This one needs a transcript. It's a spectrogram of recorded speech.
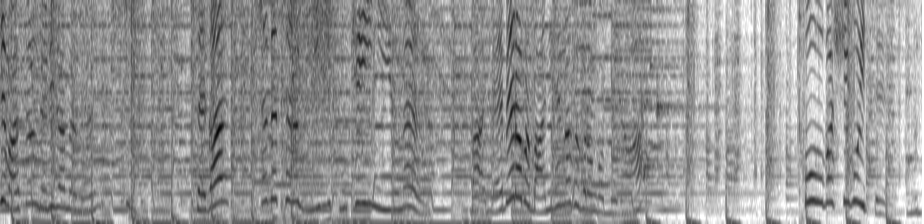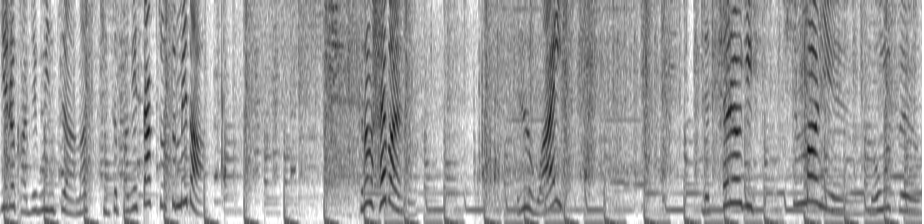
다시 말씀드리자면은 제가 최대 체력 29K인 이유는 마- 레벨업을 많이 해놔서 그런 겁니다. 토우가 쉬고 있대. 무기를 가지고 있지 않아 기습하기 딱 좋습니다. 그럼 해봐야 돼. 일로 와이. 내 체력이 10만이에요. 너무 세요.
